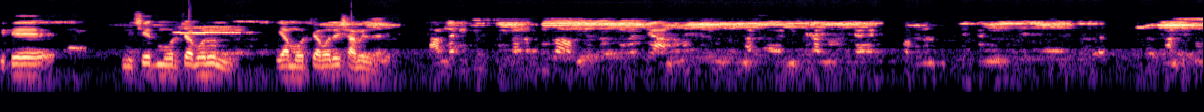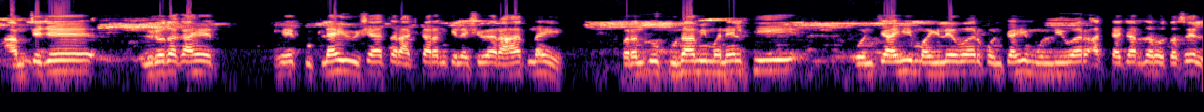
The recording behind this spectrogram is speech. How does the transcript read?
इथे निषेध मोर्चा म्हणून या मोर्चामध्ये सामील झाले. आमचे जे विरोधक आहेत हे कुठल्याही विषयाचं राजकारण केल्याशिवाय राहत नाही. परंतु पुन्हा मी म्हणेल की कोणत्याही महिलेवर कोणत्याही मुलीवर अत्याचार जर होत असेल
